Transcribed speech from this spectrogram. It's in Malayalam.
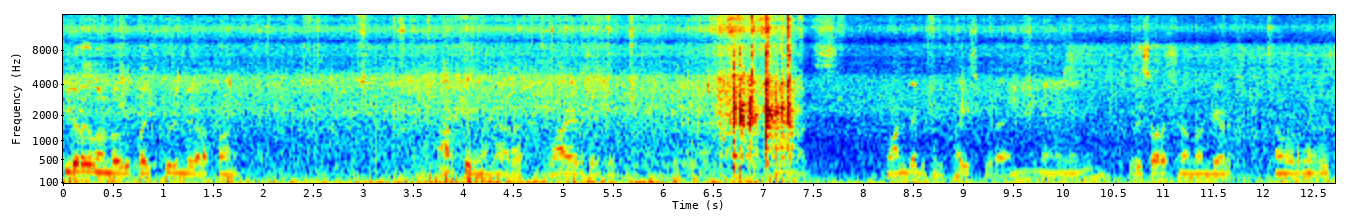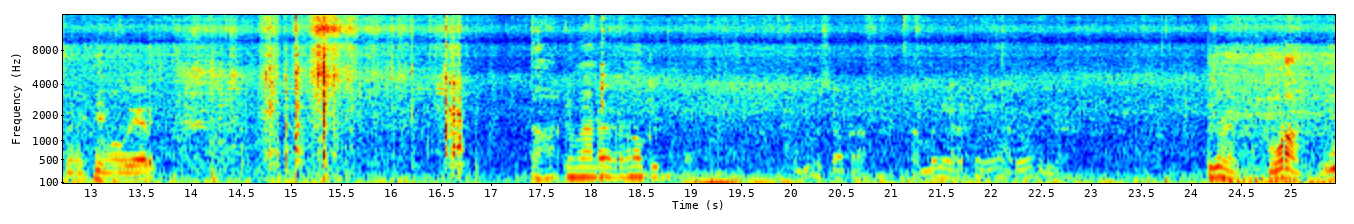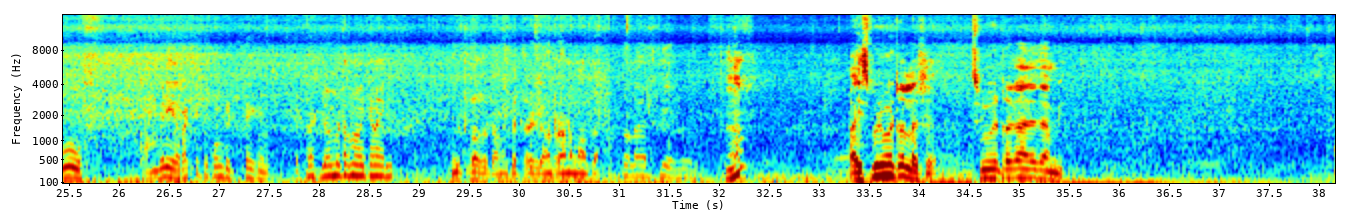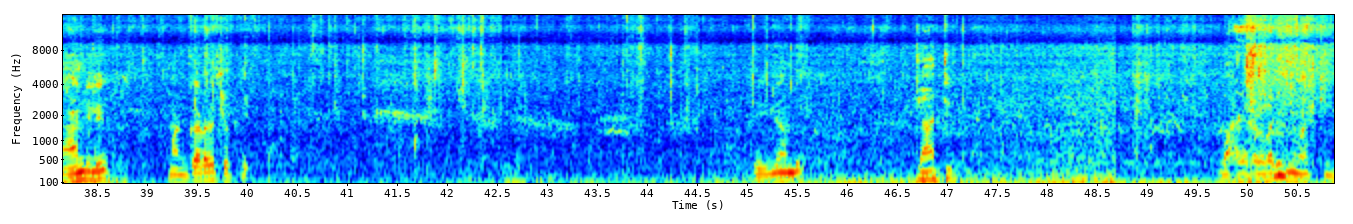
ഈ കിടക്കുന്നുണ്ടോ? ഒരു പൈസ്പീഡിന്റെ കിടപ്പാണ്. ആർക്കും വേണ്ടാതെ വായെടുത്തിട്ട്. One thirty five high speed resurrection വന്ന വണ്ടിയാണ്. നമ്മളിവിടെ നിന്ന് റിസോറക്ഷൻ പോവുകയാണ്. ആർക്കും വേണ്ട കിടക്കണോക്ക് കമ്പനി ഇറക്കി ഇങ്ങനെ അതുകൊണ്ടില്ല പോടാ ഓ കമ്പനി ഇറക്കിട്ട് കൊണ്ട് ഇട്ടേക്കുന്നു എത്ര കിലോമീറ്റർ നോക്കണേലും മീറ്റർ നോക്കട്ടെ നമുക്ക് എത്ര കിലോമീറ്റർ ആണെന്ന് നോക്കാം ഹൈ സ്പീഡ് മീറ്റർ അല്ല പക്ഷേ സ്പീഡ് മീറ്ററൊക്കെ അതിന്റെ ചാമ്പി ഹാൻഡിൽ മൺകടക ചെത്ത് തേയിലാമ്പ് ക്യാറ്റ് വാഴകൾ വലിഞ്ഞു മാറ്റി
